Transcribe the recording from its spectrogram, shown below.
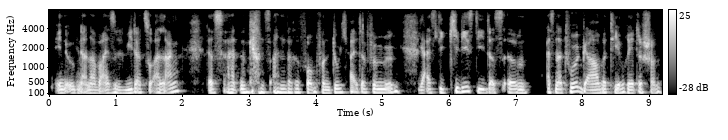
in irgendeiner Weise wieder zu erlangen. Das hat eine ganz andere Form von Durchhaltevermögen ja. als die Kiddies, die das ähm, als Naturgabe theoretisch schon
